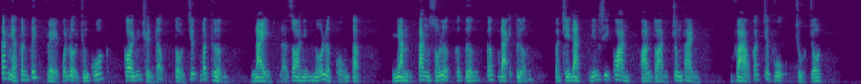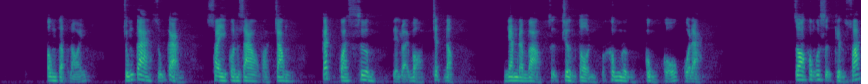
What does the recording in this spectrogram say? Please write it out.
Các nhà phân tích về quân đội Trung Quốc coi những chuyển động tổ chức bất thường này là do những nỗ lực của ông Tập nhằm tăng số lượng cấp tướng cấp đại tướng và chỉ đặt những sĩ quan hoàn toàn trung thành vào các chức vụ chủ chốt. Ông Tập nói, chúng ta dũng cảm xoay con dao vào trong, cắt qua xương để loại bỏ chất độc, nhằm đảm bảo sự trường tồn và không ngừng củng cố của Đảng. Do không có sự kiểm soát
